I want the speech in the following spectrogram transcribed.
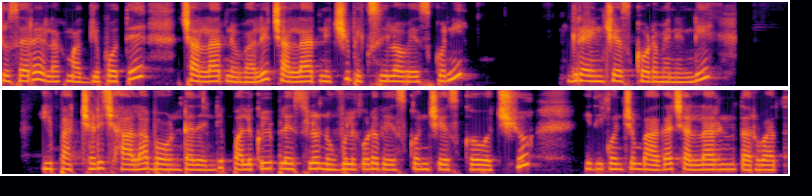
చూసారా? ఇలా మగ్గిపోతే చల్లారనివ్వాలి. చల్లారనిచ్చి మిక్సీలో వేసుకొని గ్రైండ్ చేసుకోవడమేనండి. ఈ పచ్చడి చాలా బాగుంటుందండి. పలుకుల ప్లేస్లో నువ్వులు కూడా వేసుకొని చేసుకోవచ్చు. ఇది కొంచెం బాగా చల్లారిన తర్వాత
